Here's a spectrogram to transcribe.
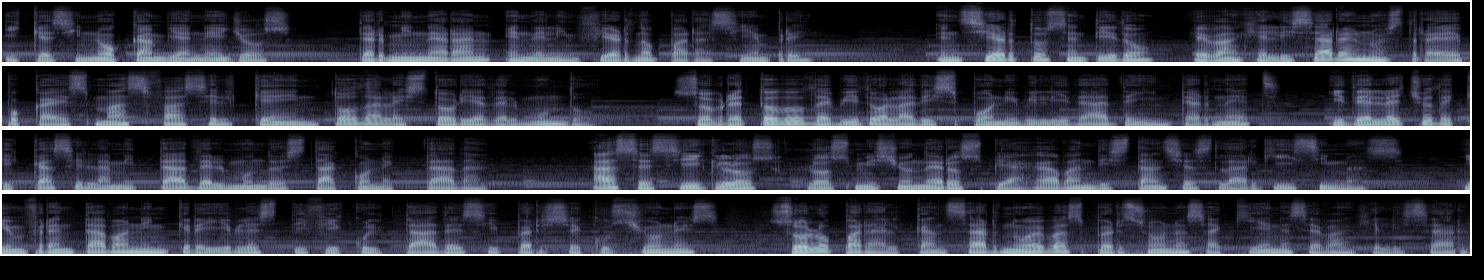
y que si no cambian ellos, terminarán en el infierno para siempre? En cierto sentido, evangelizar en nuestra época es más fácil que en toda la historia del mundo, sobre todo debido a la disponibilidad de Internet y del hecho de que casi la mitad del mundo está conectada. Hace siglos los misioneros viajaban distancias larguísimas y enfrentaban increíbles dificultades y persecuciones solo para alcanzar nuevas personas a quienes evangelizar.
